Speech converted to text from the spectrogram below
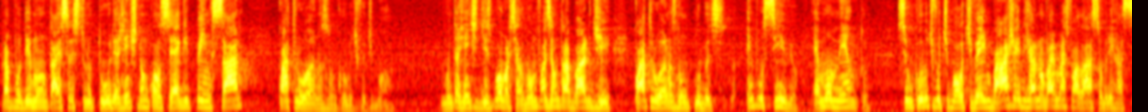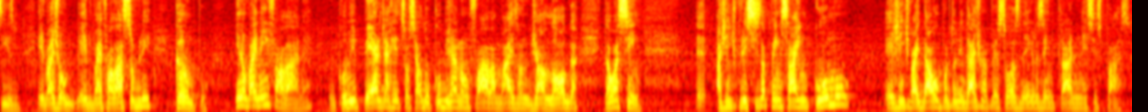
para poder montar essa estrutura. E a gente não consegue pensar quatro anos num clube de futebol. Muita gente diz, pô, Marcelo, vamos fazer um trabalho de quatro anos num clube. Disse, é impossível, é momento. Se um clube de futebol estiver em baixa, ele já não vai mais falar sobre racismo. Ele vai, ele vai falar sobre campo. E não vai nem falar, né? O clube perde, a rede social do clube já não fala mais, não dialoga. Então, assim, é, a gente precisa pensar em como a gente vai dar oportunidade para pessoas negras entrarem nesse espaço.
